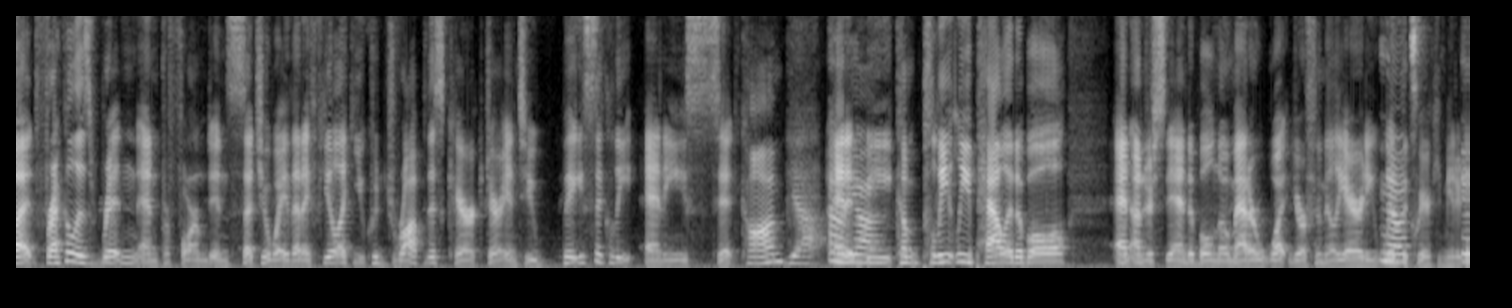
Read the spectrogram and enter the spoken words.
But Freckle is written and performed in such a way that I feel like you could drop this character into basically any sitcom Yeah. Oh, and it'd yeah. be completely palatable and understandable no matter what your familiarity with No, the queer community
